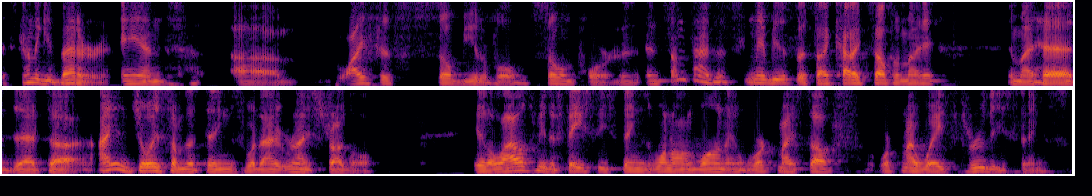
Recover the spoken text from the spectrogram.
it's going to get better. And um, life is so beautiful, so important. And sometimes it's maybe it's the psychotic self in my in my head that uh, I enjoy some of the things when I when I struggle. It allows me to face these things one on one and work myself, work my way through these things.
